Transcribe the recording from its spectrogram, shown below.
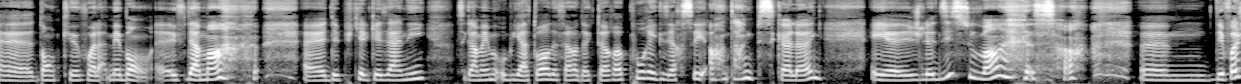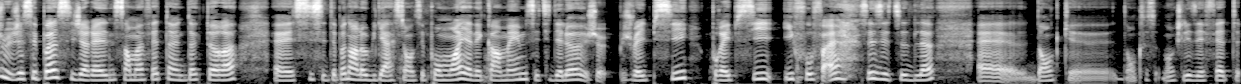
Euh, donc euh, voilà. Mais bon, euh, évidemment, depuis quelques années, c'est quand même obligatoire de faire un doctorat pour exercer en tant que psychologue. Et je le dis souvent, des fois, je, je sais pas si j'aurais nécessairement fait un doctorat si c'était pas dans l'obligation. Pour moi, il y avait quand même cette idée-là, je, je, vais être psy. Pour être psy, il faut faire ces études-là. donc, donc, donc, je les ai faites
